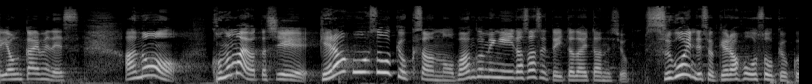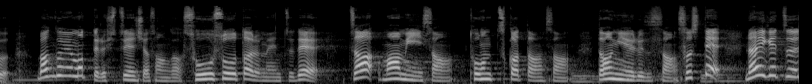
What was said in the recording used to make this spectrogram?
34回目です。あのこの前私ゲラ放送局さんの番組に出させていただいたんですよ。すごいんですよゲラ放送局。番組持ってる出演者さんがそうそうたるメンツでザ・マミーさん、トンツカタンさん、ダニエルズさん、そして来月4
